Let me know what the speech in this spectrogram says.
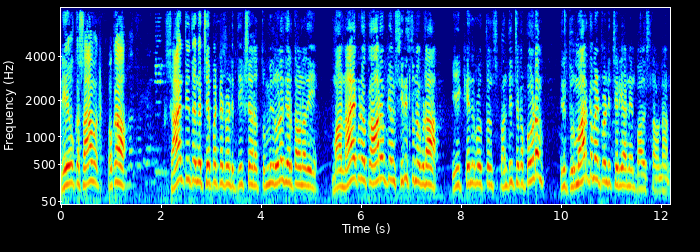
నీ ఒక సా ఒక శాంతియుతంగా చేపట్టినటువంటి దీక్షలో తొమ్మిది రోజులు జరుగుతా ఉన్నది. మా నాయకుడు యొక్క ఆరోగ్యం క్షీణిస్తున్నా కూడా ఈ కేంద్ర ప్రభుత్వం స్పందించకపోవడం ఇది దుర్మార్గమైనటువంటి చర్య అని నేను భావిస్తా ఉన్నాను.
